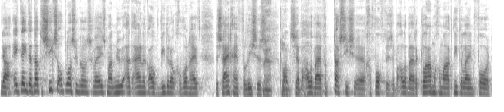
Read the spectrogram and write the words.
Ja, ik denk dat dat de chicste oplossing was geweest. Maar nu uiteindelijk ook wie er ook gewonnen heeft. Er zijn geen verliezers. Want ze hebben allebei fantastisch eh, gevochten. Ze hebben allebei reclame gemaakt. Niet alleen voor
